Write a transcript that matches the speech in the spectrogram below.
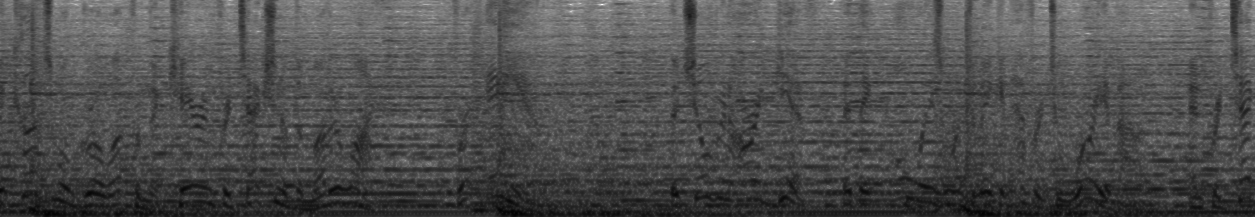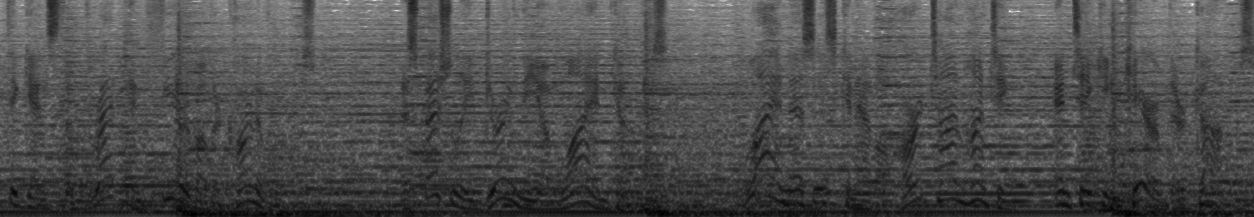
The cubs will grow up from the care and protection of the mother lion for any animal. The children are a gift that they always want to make an effort to worry about and protect against the threat and fear of other carnivores, especially during the young lion cubs. Lionesses can have a hard time hunting and taking care of their cubs.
